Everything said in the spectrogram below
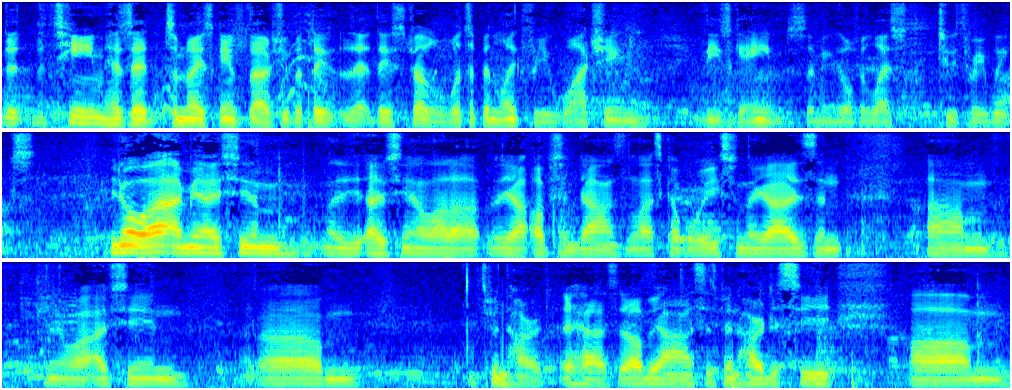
the, the, team has had some nice games without you, but they they've struggled. What's it been like for you watching these games? I mean, over the last two three weeks. You know what? I mean, I've seen them. I've seen a lot of yeah ups and downs in the last couple of weeks from the guys, and um, you know I've seen. Um, it's been hard. It has. I'll be honest. It's been hard to see um,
